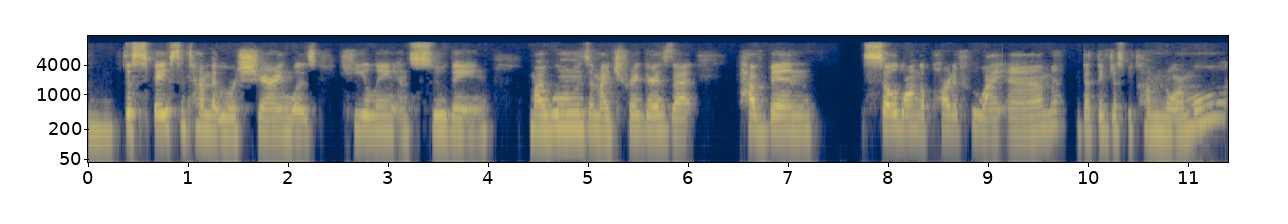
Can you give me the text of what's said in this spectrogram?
the space and time that we were sharing was healing and soothing my wounds and my triggers that have been so long a part of who I am that they've just become normal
